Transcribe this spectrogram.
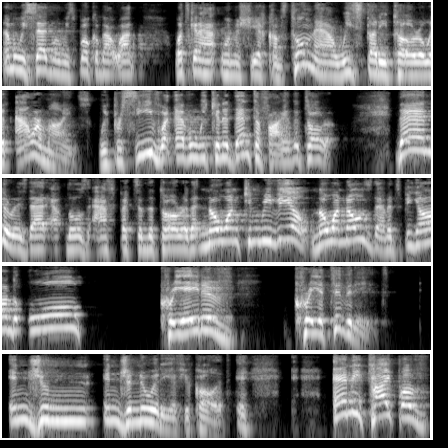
Remember we said when we spoke about what, what's going to happen when Mashiach comes. Till now, we study Torah with our minds. We perceive whatever we can identify in the Torah. Then there is that, those aspects of the Torah that no one can reveal. No one knows them. It's beyond all creative creativity, ingen, ingenuity, if you call it. Eh, any type of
